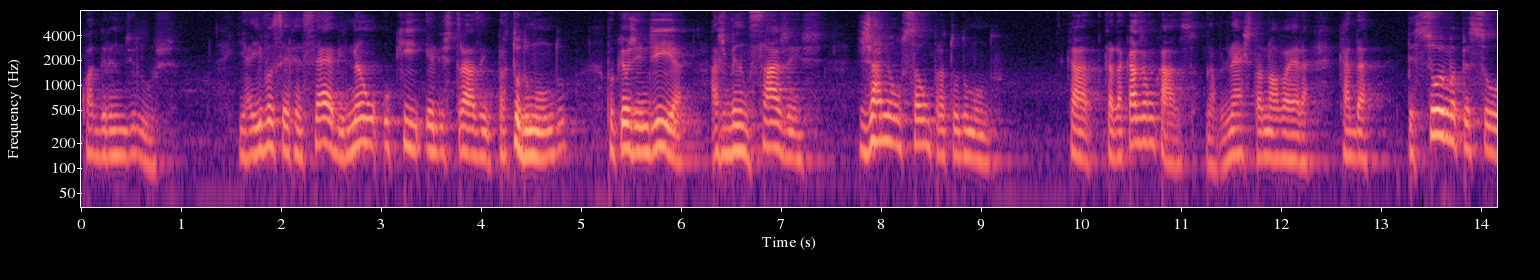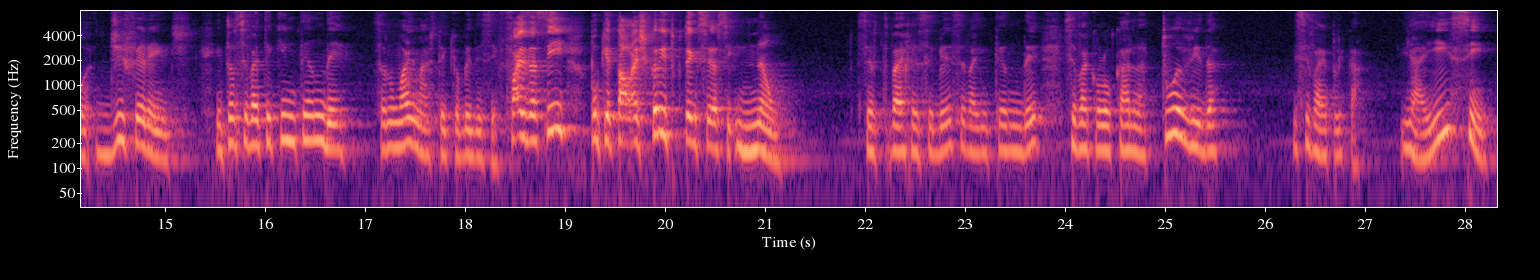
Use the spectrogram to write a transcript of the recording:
com a grande luz. E aí você recebe não o que eles trazem para todo mundo, porque hoje em dia as mensagens já não são para todo mundo. Cada caso é um caso. Nesta nova era, cada pessoa é uma pessoa diferente. Então você vai ter que entender. Você não vai mais ter que obedecer. Faz assim porque está lá escrito que tem que ser assim. Não. Você vai receber, você vai entender, você vai colocar na tua vida e você vai aplicar. E aí sim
